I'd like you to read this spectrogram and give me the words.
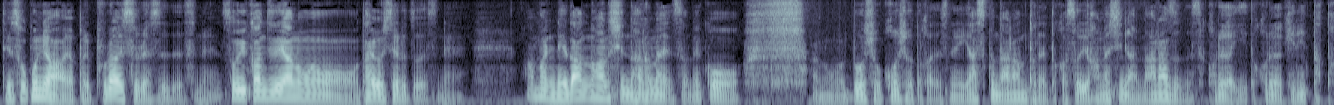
で、そこにはやっぱりプライスレスでですね、そういう感じであの、対応してるとですね、あんまり値段の話にならないですよね。こう、あの、同う交渉とかですね、安くならんとねとかそういう話にはならずですね、これがいいと、これが気に入ったと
